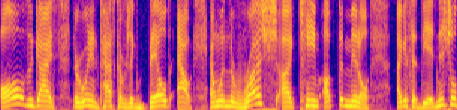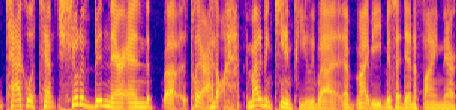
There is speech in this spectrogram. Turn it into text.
all of the guys that were going into pass coverage like bailed out. And when the rush uh, came up the middle, like I said, the initial tackle attempt should have been there. And the uh, player, I don't, it might have been Keenan Pili, but I, I might be misidentifying there.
